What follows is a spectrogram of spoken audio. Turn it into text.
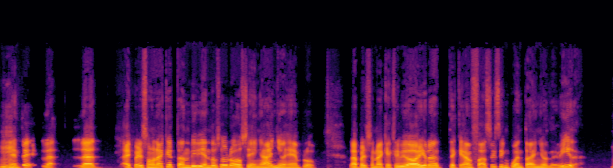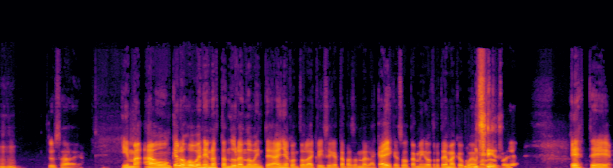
Gente, hay personas que están viviendo sobre los 100 años, ejemplo la persona que escribió ahí te quedan fácil 50 años de vida. Tú sabes. Y más aún que los jóvenes no están durando 20 años con toda la crisis que está pasando en la calle, que eso también es otro tema que podemos hablar otro Este,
